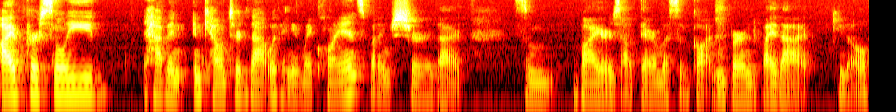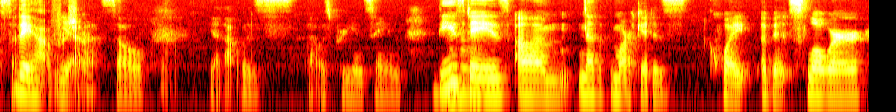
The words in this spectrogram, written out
I personally haven't encountered that with any of my clients, but I'm sure that some buyers out there must have gotten burned by that, you know. So, They have, for yeah, sure. So, yeah, that was that was pretty insane. These days, um, now that the market is quite a bit slower,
